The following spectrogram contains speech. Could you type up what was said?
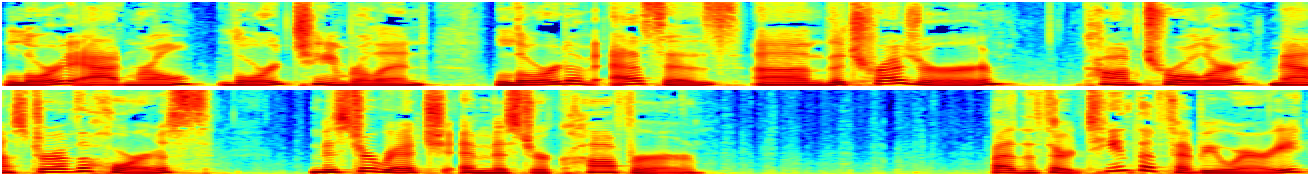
Lord Admiral, Lord Chamberlain, Lord of Essex, um, the Treasurer, Comptroller, Master of the Horse, Mr. Rich, and Mr. Cofferer. By the 13th of February,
